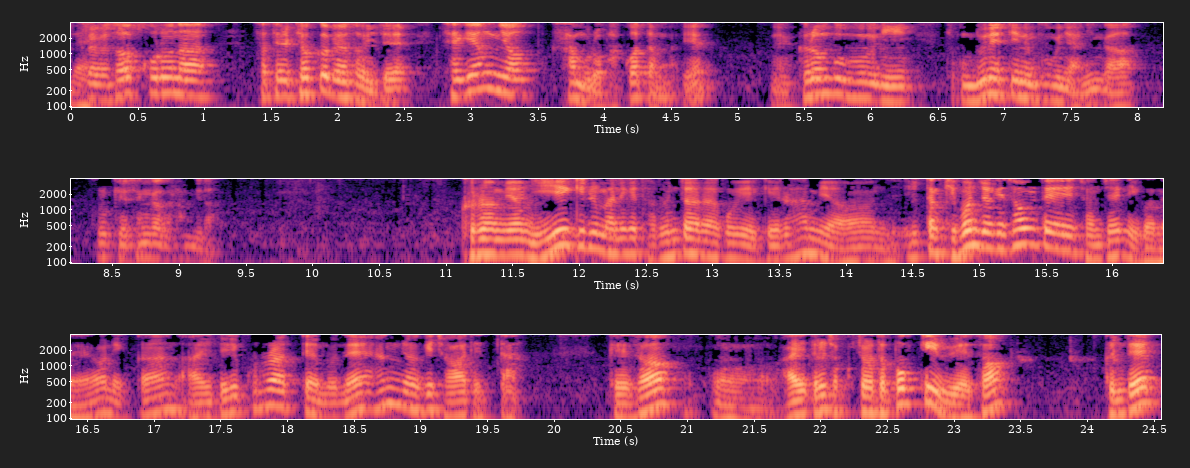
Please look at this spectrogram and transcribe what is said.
네. 그러면서 코로나 사태를 겪으면서 이제 세계 영역 3으로 바꿨단 말이에요. 네, 그런 부분이 조금 눈에 띄는 부분이 아닌가 그렇게 생각을 합니다. 그러면 이 얘기를 만약에 다룬다라고 얘기를 하면 일단 기본적인 서울대 전제는 이거네요. 그러니까 아이들이 코로나 때문에 학력이 저하됐다. 그래서 어, 아이들을 적극적으로 더 뽑기 위해서 근데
